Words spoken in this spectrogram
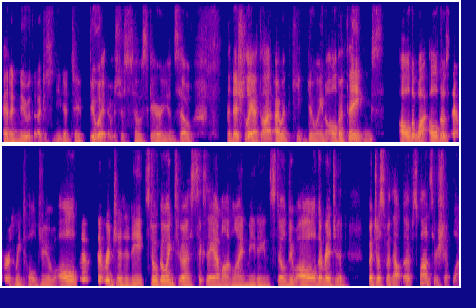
And I knew that I just needed to do it. It was just so scary. And so, initially I thought I would keep doing all the things, all the what, all those nevers we told you, all the, the rigidity, still going to a 6 a.m. online meeting, still do all the rigid, but just without the sponsorship line.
